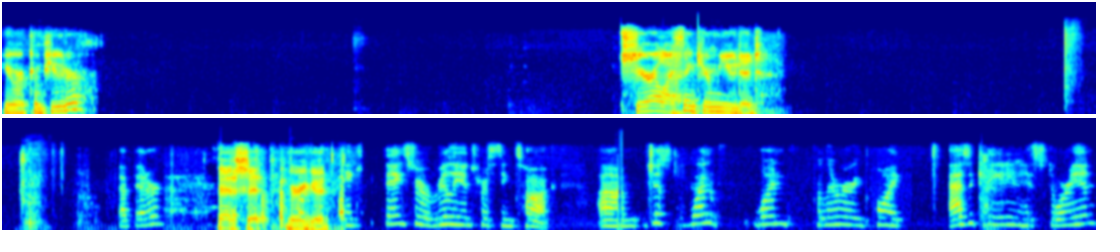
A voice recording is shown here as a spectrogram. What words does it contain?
your computer. Cheryl, I think you're muted. That better? That's it. Very good. Thanks for a really interesting talk. Um, just one one preliminary point. As a Canadian historian,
